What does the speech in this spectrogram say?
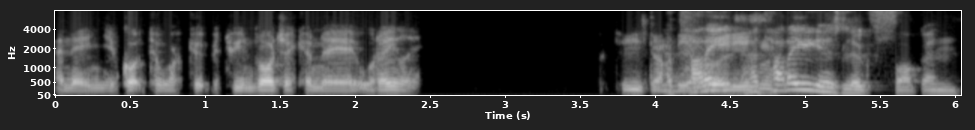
and then you've got to work out between Rogic and uh, O'Reilly. He's going to be alright, Hatate, isn't he? Hatate has looked fucking.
